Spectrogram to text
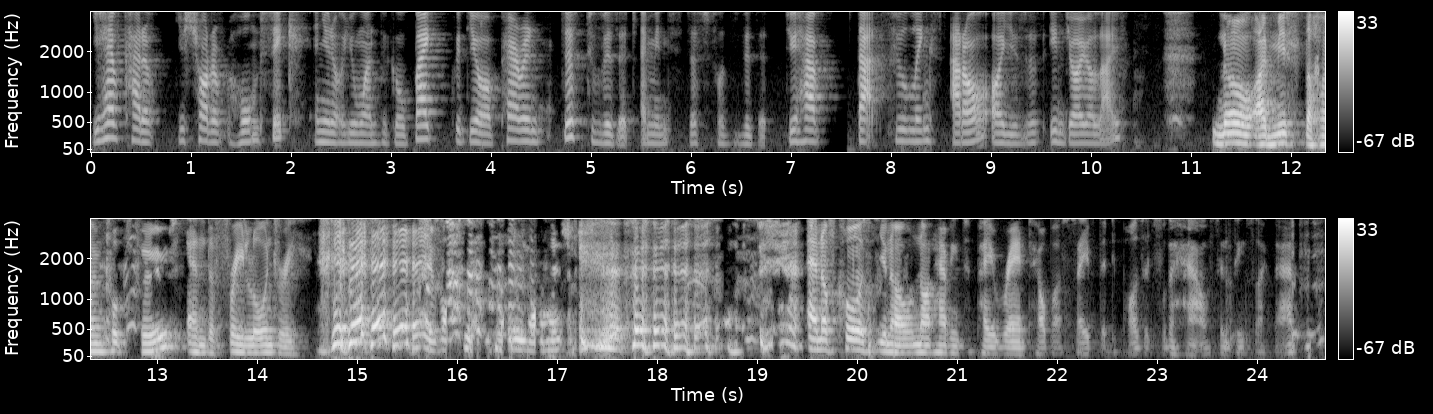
you have kind of you're sort of homesick and you know you want to go back with your parent just to visit i mean it's just for the visit do you have that feelings at all or you just enjoy your life no i miss the home cooked food and the free laundry if I'm honest. and of course you know not having to pay rent help us save the deposit for the house and things like that Mhm.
